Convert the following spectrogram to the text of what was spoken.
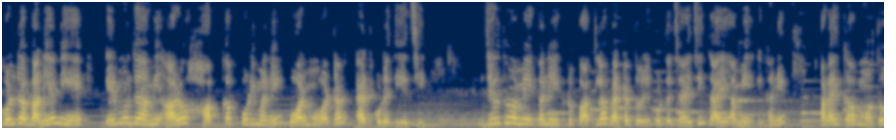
ঘোলটা বানিয়ে নিয়ে এর মধ্যে আমি আরও হাফ কাপ পরিমাণে ওয়ার্ম ওয়াটার অ্যাড করে দিয়েছি। যেহেতু আমি এখানে একটু পাতলা ব্যাটার তৈরি করতে চাইছি, তাই আমি এখানে আড়াই কাপ মতো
